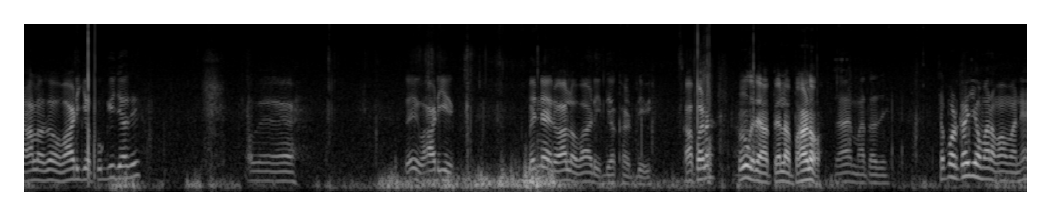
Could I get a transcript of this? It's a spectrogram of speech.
હાલો તો વાડીએ પૂગી જતી હવે જઈ વાડીએ બનાવ્યો હાલો વાડી દેખાડ દેવી. શું કરે પેલા ભાણો? જય માતાજી. સપોર્ટ કરજો મારા મામાને.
